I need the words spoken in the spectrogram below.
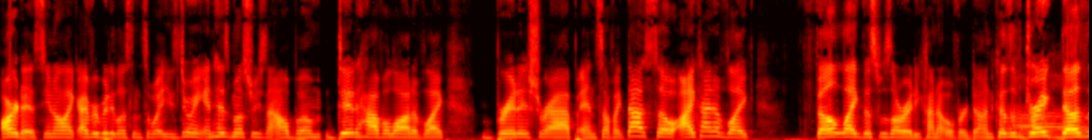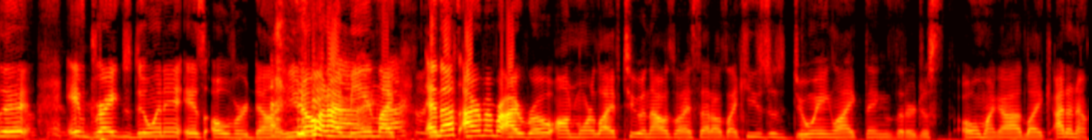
artist. You know, like everybody listens to what he's doing, and his most recent album did have a lot of like British rap and stuff like that. So I kind of like felt like this was already kind of overdone because if Drake oh, does okay, it, okay, if Drake's doing it, is overdone. You know what Yeah, I mean? Like, exactly. and that's I remember I wrote on More Life too, and that was what I said. I was like, he's just doing like things that are just oh my god, like I don't know.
